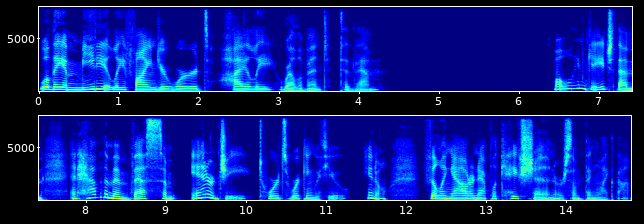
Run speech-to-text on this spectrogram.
will they immediately find your words highly relevant to them? What will engage them and have them invest some energy towards working with you? You know, filling out an application or something like that.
